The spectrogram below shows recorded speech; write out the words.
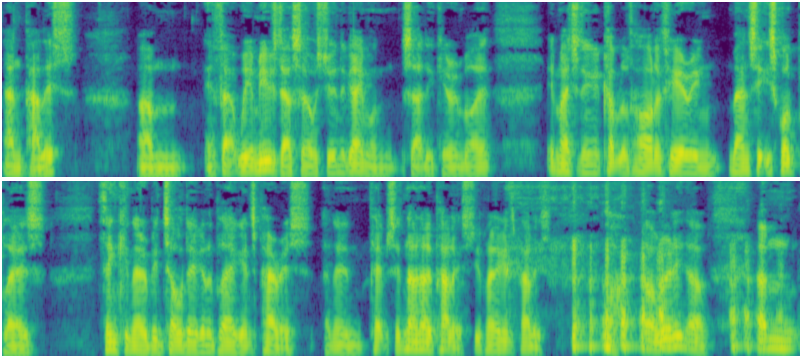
and Palace. Um, in fact, we amused ourselves during the game on Saturday, Kieran, by imagining a couple of hard of hearing Man City squad players thinking they were being told they're going to play against Paris, and then Pep said, "No, no, Palace. You're playing against Palace." oh, oh, really? Oh, um,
